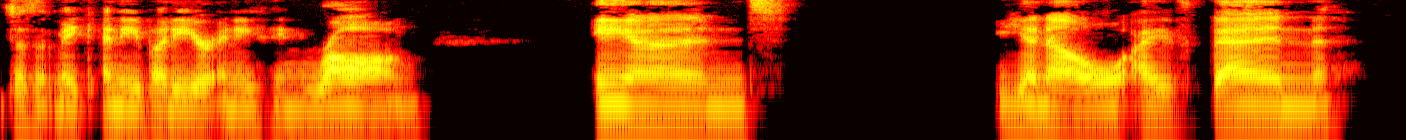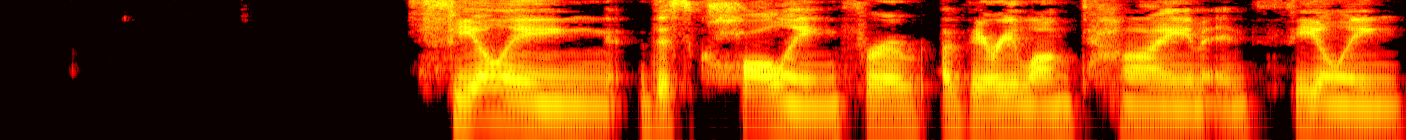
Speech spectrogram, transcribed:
It doesn't make anybody or anything wrong. And, you know, I've been feeling this calling for a, a very long time and feeling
